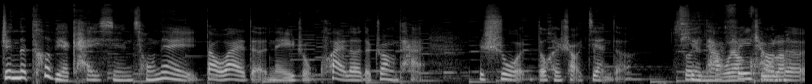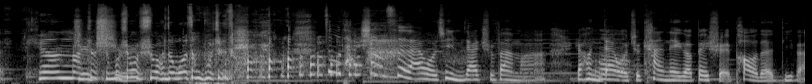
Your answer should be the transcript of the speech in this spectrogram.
真的特别开心，从内到外的那一种快乐的状态，是我都很少见的。所以他非常的天哪，这什么时候说的？我怎么不知道？就他上次来我去你们家吃饭嘛，然后你带我去看那个被水泡的地方。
